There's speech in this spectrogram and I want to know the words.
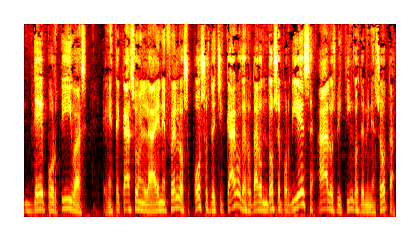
deportivas. En este caso, en la NFL, los Osos de Chicago derrotaron 12 por 10 a los Vikingos de Minnesota.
